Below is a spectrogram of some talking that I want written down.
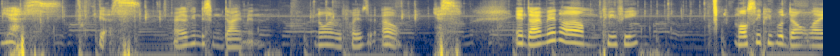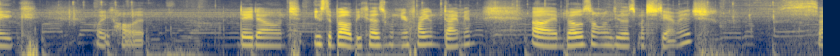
Yes. Yes Alright, let me do some diamond. No one replays it. Oh, yes. In diamond, um, PvP, mostly people don't like, what do you call it? They don't use the bow because when you're fighting diamond, uh, bows don't really do as much damage. So,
